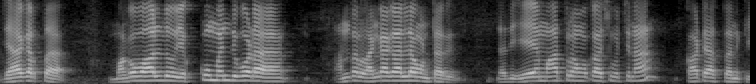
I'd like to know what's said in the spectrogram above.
జాగ్రత్త. మగవాళ్ళు ఎక్కువ మంది కూడా అందరు లంగగాళ్ళే ఉంటారు. అది ఏ మాత్రం అవకాశం వచ్చినా కాటేస్తానికి.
